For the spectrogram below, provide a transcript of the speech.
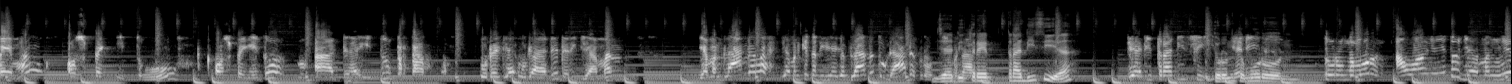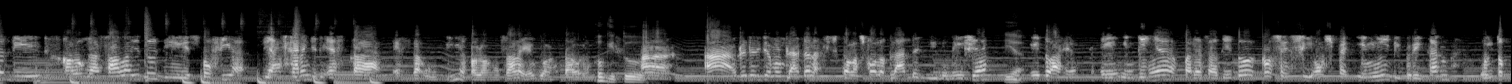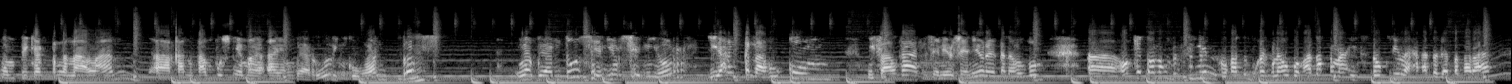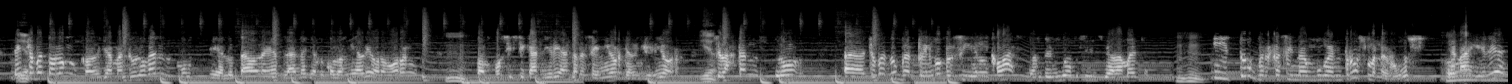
memang ospek itu ospek itu ada itu pertama. Udah udah ada dari zaman zaman Belanda lah. Zaman kita dijajah Belanda tuh udah ada bro. Jadi tra- tradisi ya, jadi tradisi. Turun Jadi, temurun. turun temurun. Awalnya itu zamannya di kalau nggak salah itu di Stovia yang sekarang jadi SK SKUI ya kalau nggak salah ya gua nggak tahu Oh gitu. ah ah udah dari zaman Belanda lah sekolah-sekolah Belanda di Indonesia. Iya. itu akhir eh, intinya pada saat itu prosesi ospek ini diberikan untuk memberikan pengenalan akan kampusnya ma- yang baru lingkungan plus ngebantu senior senior yang kena hukum misalkan senior senior yang kena hukum eh, oke tolong bersihin atau bukan kena hukum atau kena instruksi lah atau dapat arahan Eh Ya. coba tolong kalau zaman dulu kan ya lu tahu lah ya Belanda zaman kolonial ya orang-orang Hmm. memposisikan diri antara senior dan junior. Iya. Silahkan lo eh, coba lu bantuin gue bersihin kelas, bantuin gue bersihin segala macam. Mhm. Itu berkesinambungan terus menerus dan Oh. akhirnya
